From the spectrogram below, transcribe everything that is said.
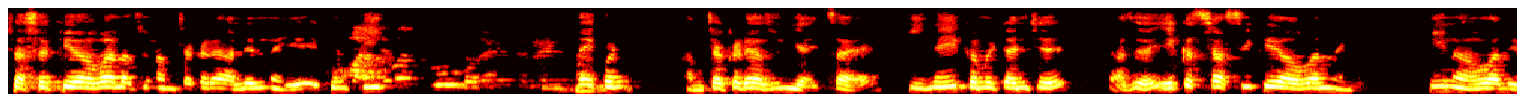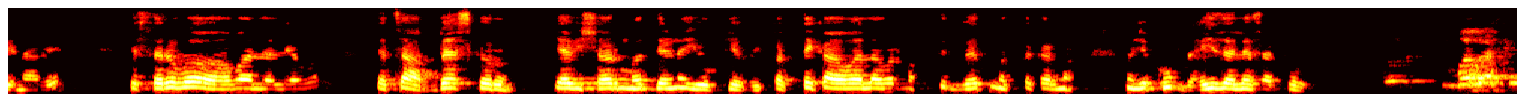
शासकीय अहवाल अजून आमच्याकडे आलेला नाहीये. एकूण तीन नाही पण आमच्याकडे अजून यायचं आहे. तीनही कमिट्यांचे आज एकच शासकीय अहवाल नाहीये. तीन अहवाल येणार आहे ते सर्व अहवाल आल्यावर त्याचा अभ्यास करून या विषयावर मत देणं योग्य होईल. प्रत्येक अहवालावर मत व्यत मत करणं म्हणजे खूप घाई झाल्यासारखं होईल. हे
